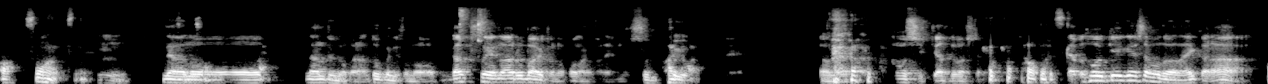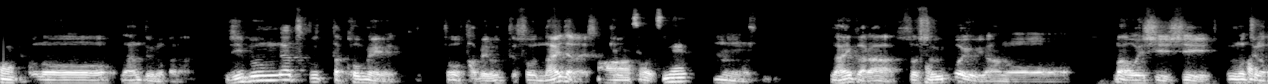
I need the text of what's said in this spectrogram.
あ、そうなんですね。うん。で、あのーはい、なんていうのかな、特にその、学生のアルバイトの子なんかね、もうすっごい、はいはい、あの、楽しいってやってましたよ。やっぱそういう経験したことがないから、はい、この、なんていうのかな、自分が作った米を食べるってそうないじゃないですか。ああ、そうですね。うん。ないから、そうすごい、あのー、まあ美味しいし、もちろん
